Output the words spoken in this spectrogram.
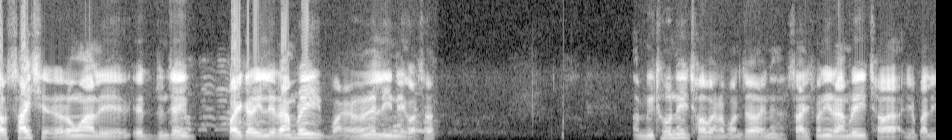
अब साइज हेरेर उहाँले जुन चाहिँ पाइकारीले राम्रै भनेर नै लिने गर्छ। मिठो नै छ भनेर भन्छ होइन? साइज पनि राम्रै छ योपालि।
